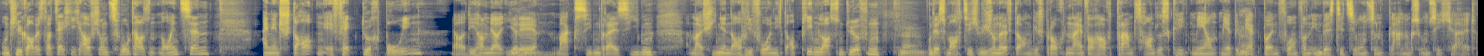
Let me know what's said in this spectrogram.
Und hier gab es tatsächlich auch schon 2019 einen starken Effekt durch Boeing. Ja, die haben ja ihre mhm. MAX 737 Maschinen nach wie vor nicht abheben lassen dürfen. Ja. Und es macht sich, wie schon öfter angesprochen, einfach auch Trumps Handelskrieg mehr und mehr bemerkbar in Form von Investitions- und Planungsunsicherheit.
